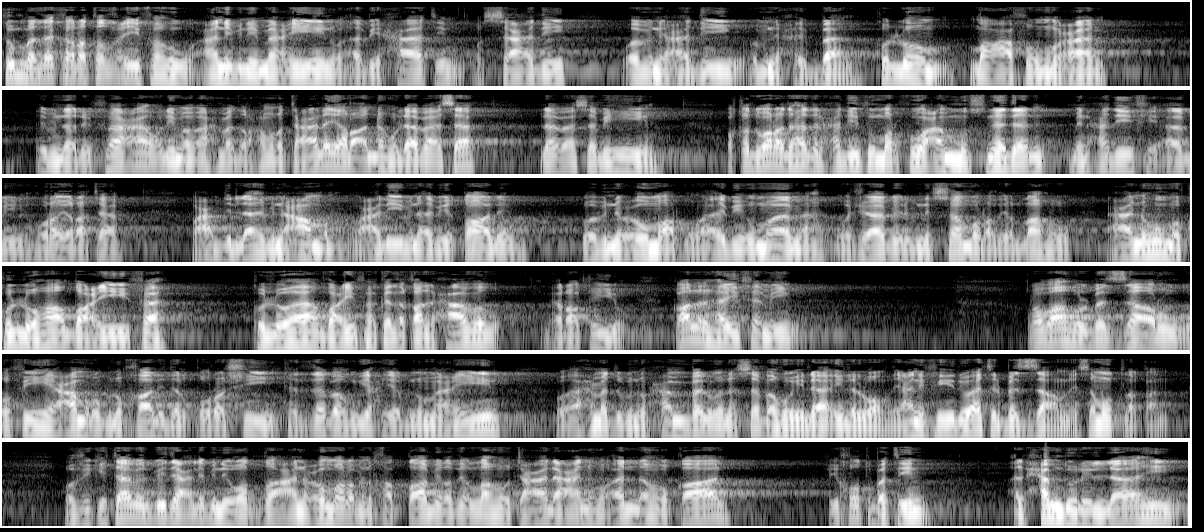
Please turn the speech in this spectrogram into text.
ثم ذكر تضعيفه عن ابن معين وأبي حاتم والسعدي وابن عدي وابن حبان. كلهم ضعفوا معان. ابن رفاعة والإمام أحمد رحمه الله تعالى يرى أنه لا بأس لا بأس به. وقد ورد هذا الحديث مرفوعا مسندا من حديث أبي هريرة وعبد الله بن عمرو وعلي بن أبي طالب وابن عمر وأبي أمامة وجابر بن السمر رضي الله عنهم وكلها ضعيفة كلها ضعيفة. كذا قال الحافظ العراقي. قال الهيثمي رواه البزار وفيه عمرو بن خالد القرشي كذبه يحيى بن معين وأحمد بن حنبل ونسبه إلى إلى الوضع. يعني في رواية البزار ليس مطلقا. وفي كتاب البدع لابن وضاع عن عمر بن الخطاب رضي الله تعالى عنه أنه قال في خطبة الحمد لله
